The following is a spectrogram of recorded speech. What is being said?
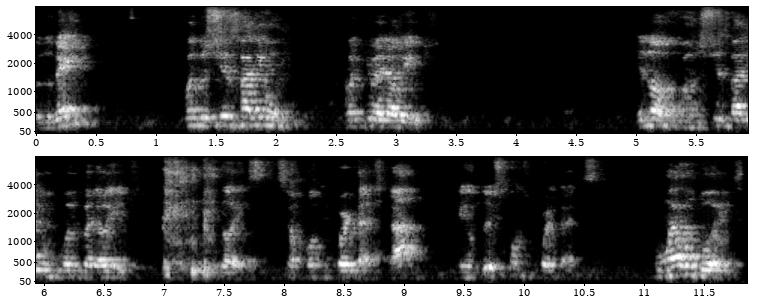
Tudo bem? Quando x vale 1, quanto que vai dar o y? De novo, quando x vale 1, quanto vai dar o y? 2. Isso é um ponto importante, tá? Tenho dois pontos importantes. Um é o 2.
